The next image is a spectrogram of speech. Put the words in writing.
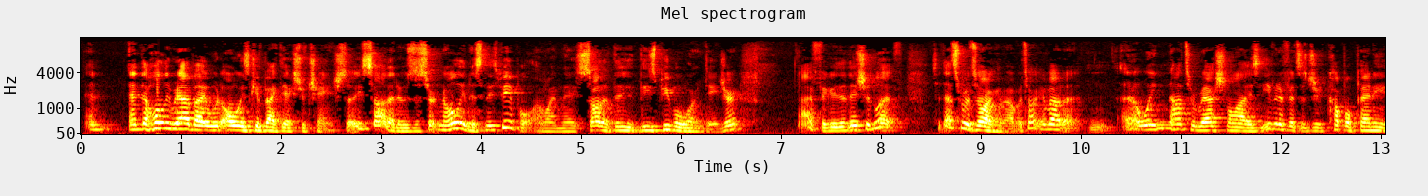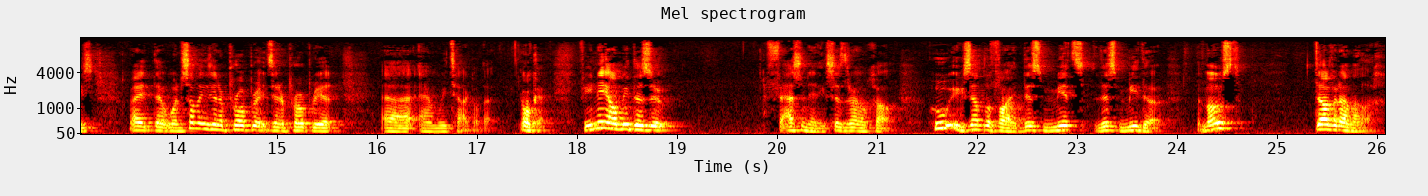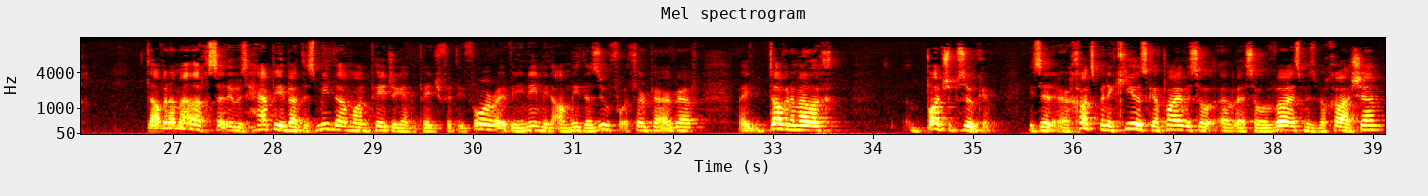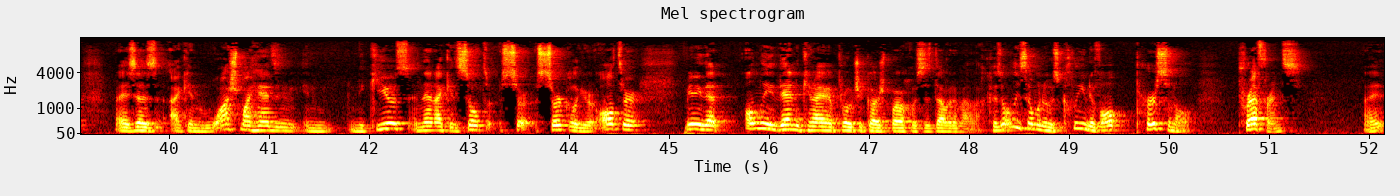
and, and the holy rabbi would always give back the extra change. So he saw that it was a certain holiness in these people. And when they saw that the, these people were in danger, I figured that they should live. So that's what we're talking about. We're talking about a, a way not to rationalize, even if it's a couple pennies, right? That when something's inappropriate, it's inappropriate, uh, and we tackle that. Okay. Fascinating, says the Ramchal. Who exemplified this mitz, this midah the most? David HaMelech. David HaMelech said he was happy about this midah. I'm on page again, page 54, right? V'hinei al midah for third paragraph. Right? David HaMelech, a bunch of psukim. He said, "Erchatz ben Hashem." He says, "I can wash my hands in, in nikios, and then I can circle your altar." Meaning that only then can I approach a Kosh Baruch Hu, says David HaMelech. Because only someone who is clean of all personal preference, right?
